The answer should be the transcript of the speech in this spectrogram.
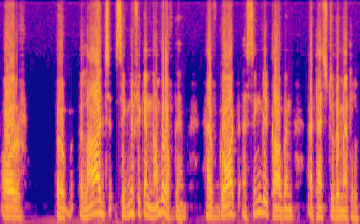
or uh, a large significant number of them have got a single carbon attached to the metal.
